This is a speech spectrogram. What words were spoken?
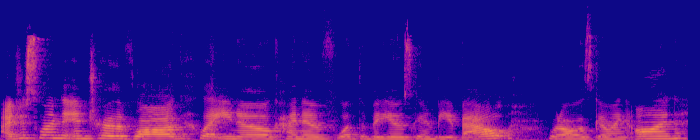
I just wanted to intro the vlog, let you know kind of what the video is going to be about, what all is going on.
